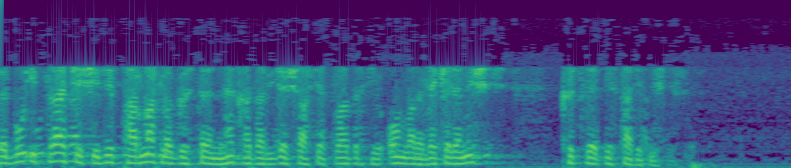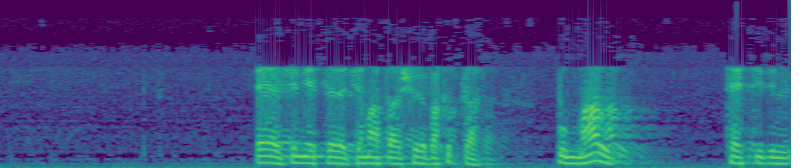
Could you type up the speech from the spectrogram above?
Ve bu iftira çeşidi parmakla gösteren ne kadar yüce şahsiyet vardır ki onları lekelemiş, küt ve istat etmiştir. Eğer cemiyetlere, cemaatlere şöyle bakıp da bu mal tehdidini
